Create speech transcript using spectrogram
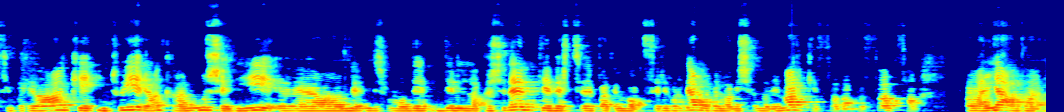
si poteva anche intuire anche alla luce di, eh, diciamo de, della precedente versione del patent box, ricordiamo che la vicenda dei marchi è stata abbastanza travagliata.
